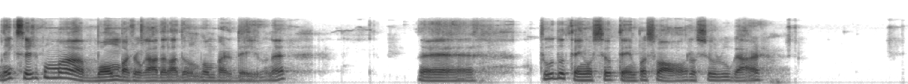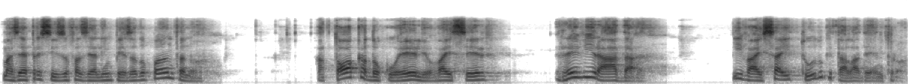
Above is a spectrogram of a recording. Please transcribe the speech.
Nem que seja como uma bomba jogada lá de um bombardeio, né? É, tudo tem o seu tempo, a sua hora, o seu lugar. Mas é preciso fazer a limpeza do pântano. A toca do coelho vai ser revirada e vai sair tudo que está lá dentro.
